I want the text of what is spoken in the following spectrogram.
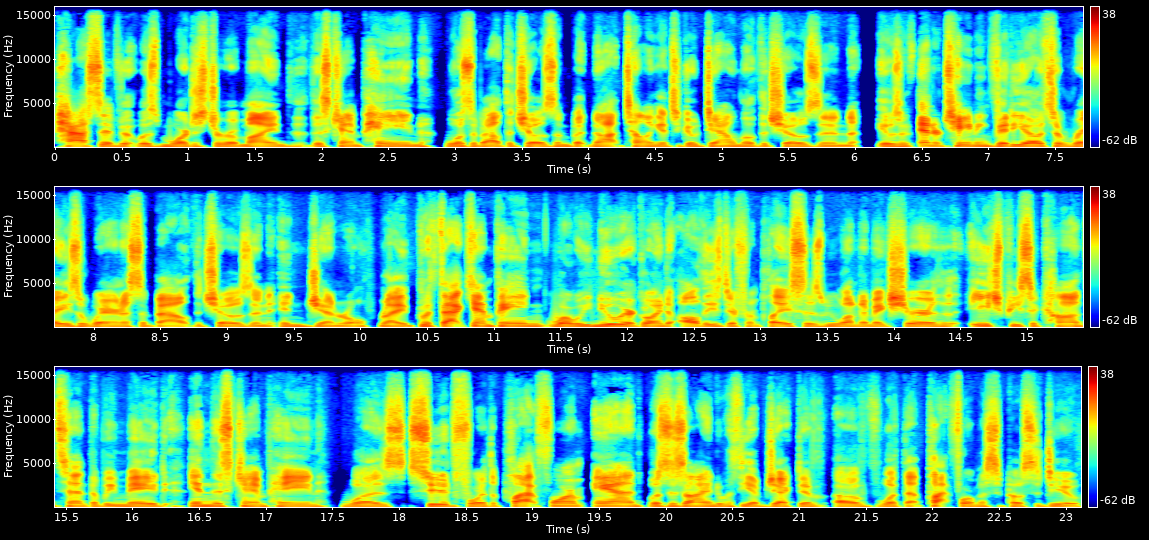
passive. It was more just to remind that this campaign was about the Chosen, but not telling it to go download the Chosen. It was an entertaining video to raise awareness about the Chosen in general, right? With that campaign, where we knew we were going to all these different places, we wanted to make sure that each piece of content that we made in this campaign was suited for the platform and was designed with the objective of what that platform was supposed to do.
